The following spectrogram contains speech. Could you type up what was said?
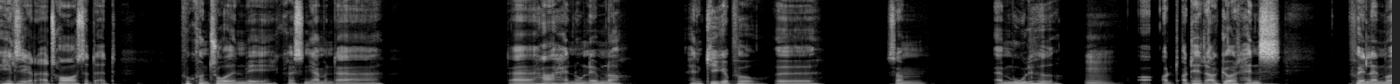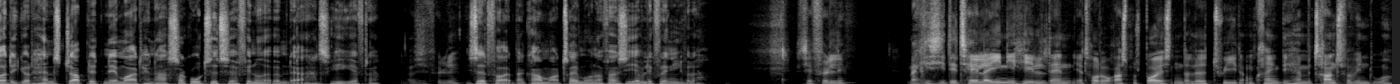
helt sikkert. Jeg tror også, at, at på kontoret inde ved Christian Jamen, der, der har han nogle emner, han kigger på, øh, som er mulighed. Mm. Og, og det har da gjort hans, på en eller anden måde, det har gjort hans job lidt nemmere, at han har så god tid til at finde ud af, hvem det er, han skal kigge efter. Ja, selvfølgelig. I stedet for, at man kommer tre måneder før og siger, jeg vil ikke forlænge alligevel. Selvfølgelig. Man kan sige, det taler ind i hele den, jeg tror det var Rasmus Bøjsen, der lavede et tweet omkring det her med transfervinduer.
